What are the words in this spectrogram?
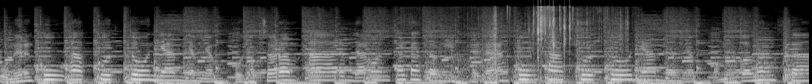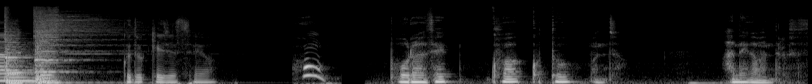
오늘은 코하쿠토 냠냠냠 보석처럼 아름다운 설탕성이 달달한 코하쿠토 냠냠냠 먹는 건 홍사운드 구독해주세요 홍 보라색 쿠아코토 먼저. 아내가 만들어줬어요.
